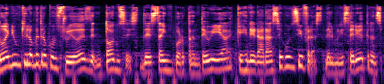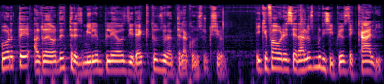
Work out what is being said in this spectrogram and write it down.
No hay ni un kilómetro construido desde entonces de esta importante vía que generará, según cifras del Ministerio de Transporte, alrededor de 3.000 empleos directos durante la construcción y que favorecerá a los municipios de Cali,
